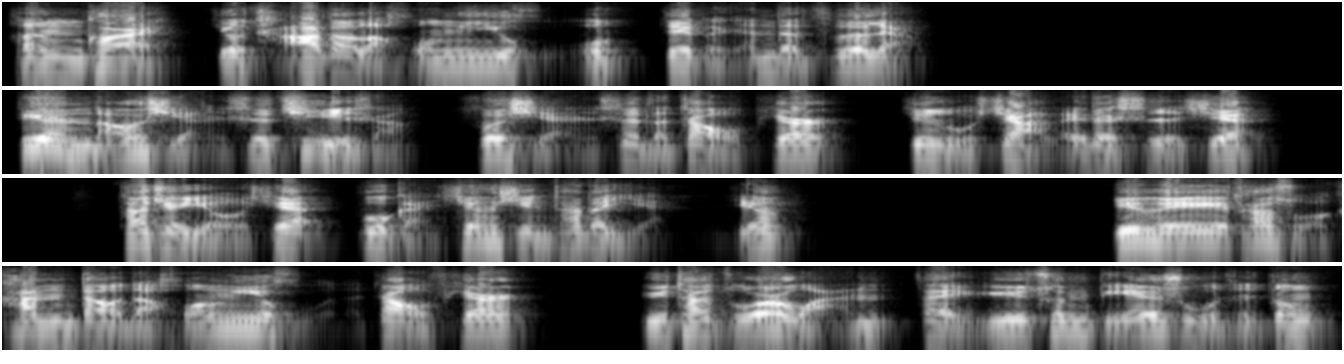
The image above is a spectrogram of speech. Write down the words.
很快就查到了黄一虎这个人的资料。电脑显示器上所显示的照片进入夏雷的视线，他却有些不敢相信他的眼睛，因为他所看到的黄一虎的照片与他昨晚在渔村别墅之中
